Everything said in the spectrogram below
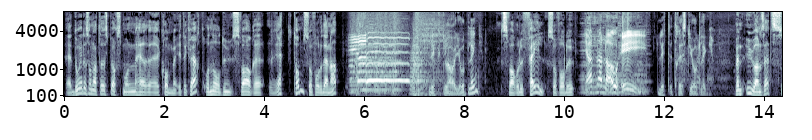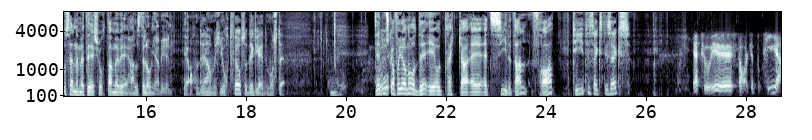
Da er det sånn at spørsmålene her eh, kommer etter hvert, og når du svarer rett, Tom, så får du denne. Litt gladjodling, Svarer du feil, så får du litt trist jodling. Men uansett så sender vi T-skjorta med vedhals til Longyearbyen. Ja, det har vi ikke gjort før, så det gleder vi oss til. Det du skal få gjøre nå, det er å trekke eh, et sidetall fra 10 til 66. Jeg tror vi starter på ti. Ja.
